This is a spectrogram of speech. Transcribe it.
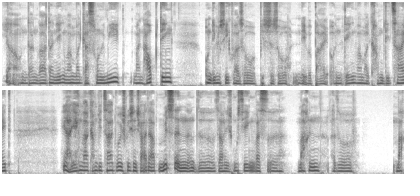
ja, und dann war dann irgendwann mal Gastronomie mein Hauptding und die Musik war so ein bisschen so nebenbei und irgendwann mal kam die Zeit, ja, irgendwann kam die Zeit, wo ich mich entscheiden habe müssen und äh, sage, ich muss irgendwas äh, machen, also mach,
